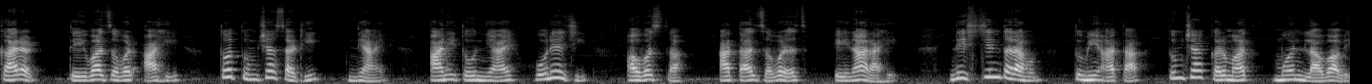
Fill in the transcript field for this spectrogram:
कारण देवाजवळ आहे तो तुमच्यासाठी न्याय आणि तो न्याय होण्याची अवस्था आता जवळच येणार आहे. निश्चिंत राहून तुम्ही आता तुमच्या कर्मात मन लावावे.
